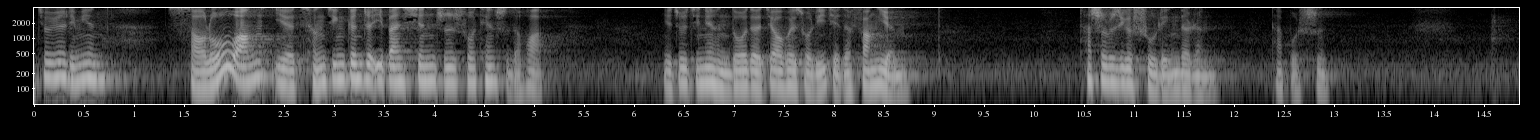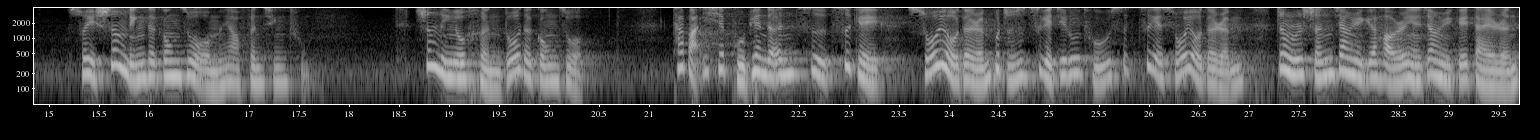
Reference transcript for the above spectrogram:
旧约里面。扫罗王也曾经跟着一般先知说天使的话，也就是今天很多的教会所理解的方言。他是不是一个属灵的人？他不是。所以圣灵的工作我们要分清楚。圣灵有很多的工作，他把一些普遍的恩赐赐给所有的人，不只是赐给基督徒，是赐给所有的人。正如神降雨给好人，也降雨给歹人。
